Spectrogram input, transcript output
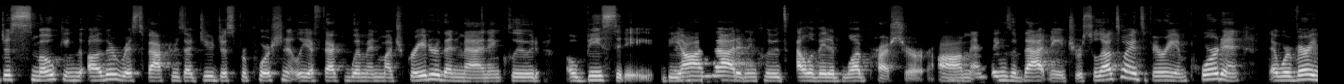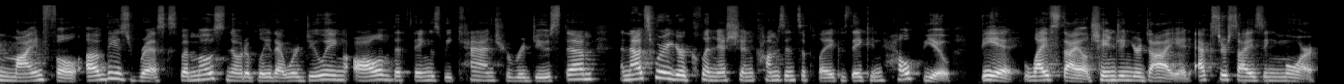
just smoking, the other risk factors that do disproportionately affect women much greater than men include obesity. Beyond mm-hmm. that, it includes elevated blood pressure um, mm-hmm. and things of that nature. So that's why it's very important that we're very mindful of these risks, but most notably that we're doing all of the things we can to reduce them. And that's where your clinician comes into play because they can help you, be it lifestyle, changing your diet, exercising more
